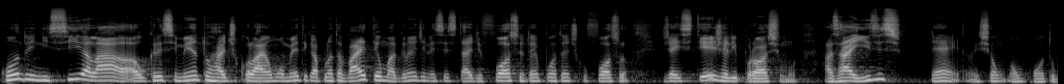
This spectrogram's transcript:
quando inicia lá o crescimento radicular, é um momento em que a planta vai ter uma grande necessidade de fósforo, então é importante que o fósforo já esteja ali próximo às raízes. Né? Então, esse é um, é um, ponto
